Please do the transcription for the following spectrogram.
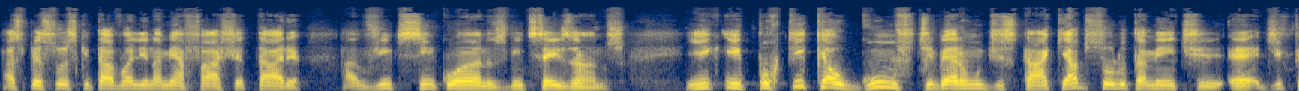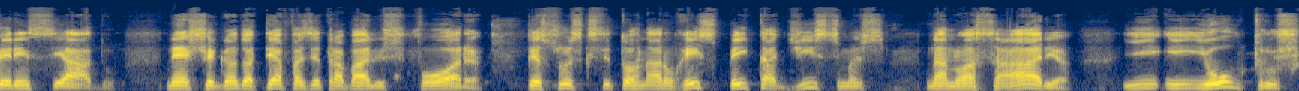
as pessoas que estavam ali na minha faixa etária, há 25 anos, 26 anos. E, e por que que alguns tiveram um destaque absolutamente é, diferenciado? Né, chegando até a fazer trabalhos fora, pessoas que se tornaram respeitadíssimas na nossa área, e, e outros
